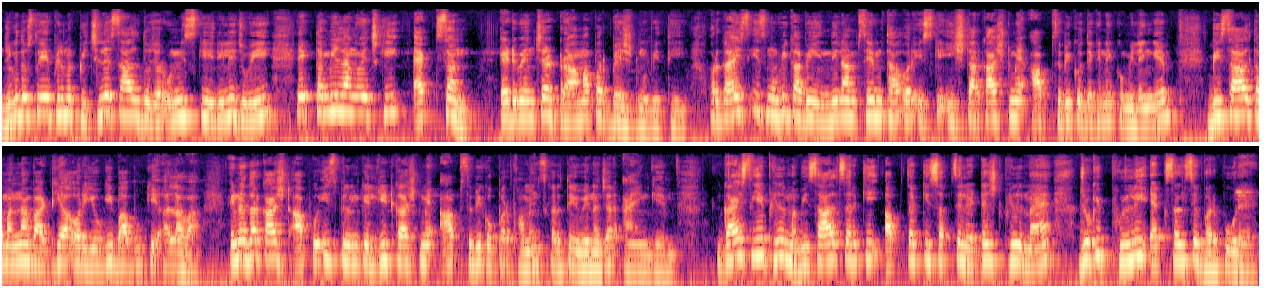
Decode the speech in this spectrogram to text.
जो कि दोस्तों, ये फ़िल्म पिछले साल 2019 की रिलीज़ हुई एक तमिल लैंग्वेज की एक्शन एडवेंचर ड्रामा पर बेस्ड मूवी थी। और गाइस इस मूवी का भी हिंदी नाम सेम था और इसके स्टार कास्ट में आप सभी को देखने को मिलेंगे। विशाल, तमन्ना भाटिया और योगी बाबू के अलावा इन अदर कास्ट आपको इस फ़िल्म के लीड कास्ट में आप सभी को परफॉर्मेंस करते हुए नज़र आएँगे। गाइस ये फ़िल्म विशाल सर की अब तक की सबसे लेटेस्ट फ़िल्म है, जो कि फुल्ली एक्शन से भरपूर है।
